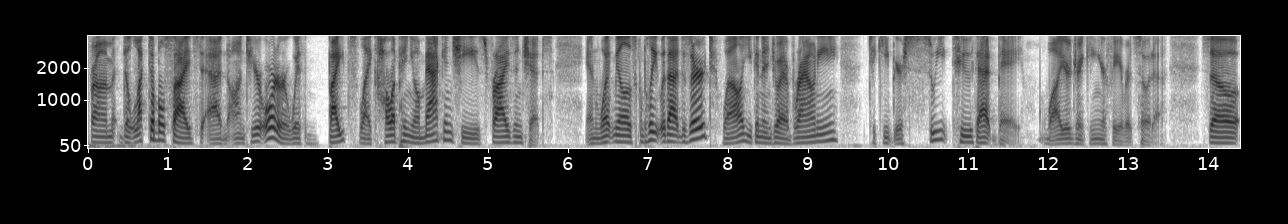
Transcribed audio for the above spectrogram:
from delectable sides to add onto your order with bites like jalapeno mac and cheese, fries, and chips. And what meal is complete without dessert? Well, you can enjoy a brownie to keep your sweet tooth at bay while you're drinking your favorite soda. So,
